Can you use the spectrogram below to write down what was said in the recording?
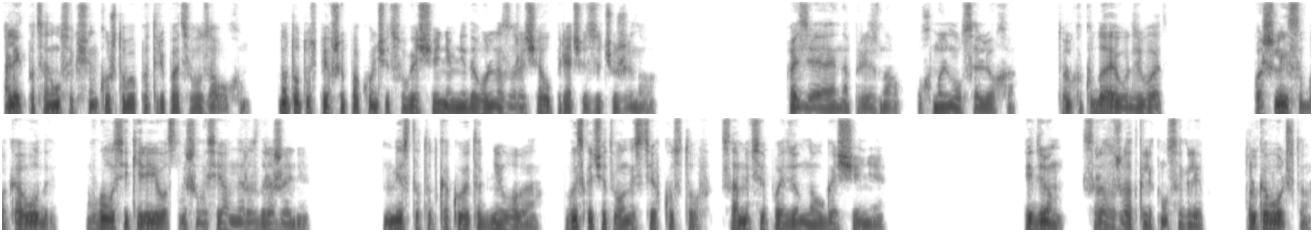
Олег потянулся к щенку, чтобы потрепать его за ухом. Но тот, успевший покончить с угощением, недовольно зарычал, прячась за чужиного. «Хозяина признал», — ухмыльнулся Леха. «Только куда его девать?» «Пошли, собаководы!» В голосе Киреева слышалось явное раздражение. «Место тут какое-то гнилое. Выскочит вон из тех кустов. Сами все пойдем на угощение. Идем, сразу же откликнулся Глеб. Только вот что,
